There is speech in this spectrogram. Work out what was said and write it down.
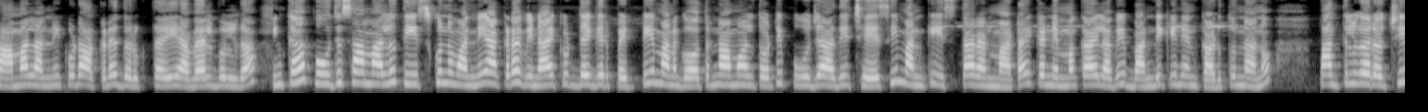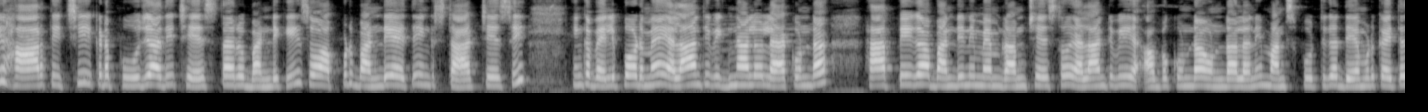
సామాన్లు అన్నీ కూడా అక్కడే దొరుకుతాయి అవైలబుల్గా. ఇంకా పూజ సామాన్లు తీసుకున్నవన్నీ అక్కడ వినాయకుడి దగ్గర పెట్టి మన గోత్రనామాలతోటి పూజ అది చేసి మనకి ఇస్తారనమాట ఇక్కడ నిమ్మకాయలు అవి బండికి నేను కడుతున్నాను. పంతులు గారు వచ్చి హారతి ఇచ్చి ఇక్కడ పూజ అది చేస్తారు బండికి. సో అప్పుడు బండి అయితే ఇంక స్టార్ట్ చేసి ఇంకా వెళ్ళిపోవడమే. ఎలాంటి విఘ్నాలు లేకుండా హ్యాపీగా బండిని మేము రన్ చేస్తూ ఎలాంటివి అవ్వకుండా ఉండాలని మనస్ఫూర్తిగా దేవుడికి అయితే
